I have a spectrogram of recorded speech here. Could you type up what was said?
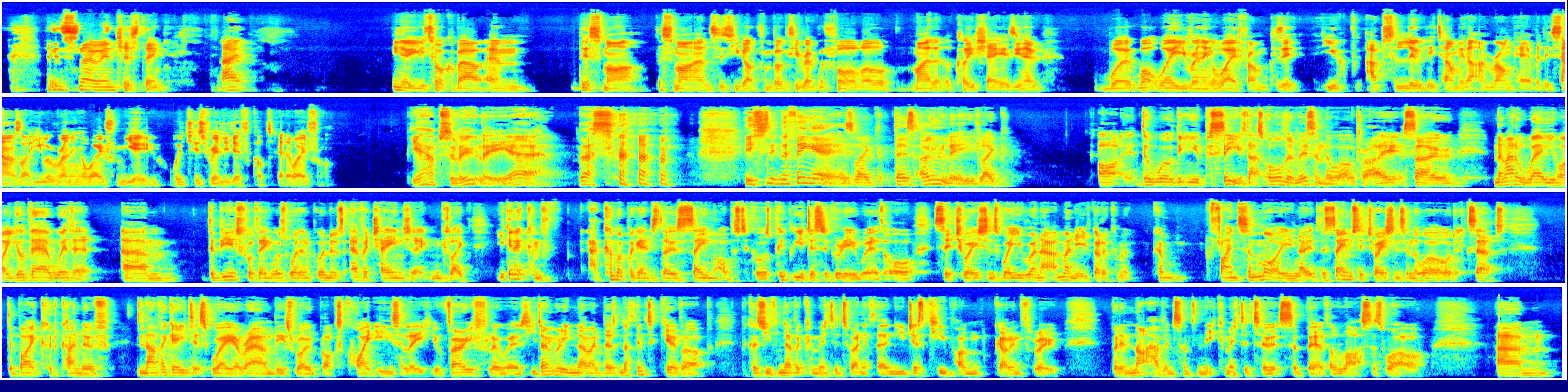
it's so interesting. I, you know, you talk about um, the smart, the smart answers you got from books you read before. Well, my little cliche is, you know, what were you running away from? Because it, you absolutely tell me that I'm wrong here, but it sounds like you were running away from you, which is really difficult to get away from. Yeah, absolutely. Yeah, that's the thing is, like, there's only like the world that you perceive. That's all there is in the world, right? So no matter where you are, you're there with it. Um, the beautiful thing was when, when it was ever changing, like you're going to come up against those same obstacles, people you disagree with, or situations where you run out of money. You've got to come come find some more. You know, the same situations in the world, except the bike could kind of navigate its way around these roadblocks quite easily. You're very fluid. You don't really know, and there's nothing to give up because you've never committed to anything. You just keep on going through. But in not having something that you committed to, it's a bit of a loss as well. Um,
